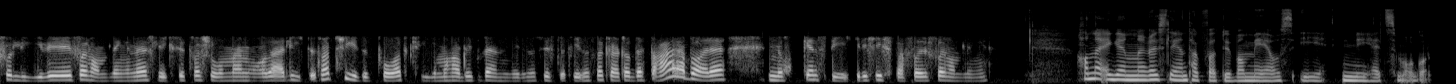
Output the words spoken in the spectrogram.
få liv i forhandlingene slik situasjonen er nå. Det er lite som har tydet på at klimaet har blitt vennligere den siste tiden. Så det er klart at dette her er bare nok en spiker i kista for forhandlinger. Hanne Eggen Røiselien, takk for at du var med oss i Nyhetsmorgen.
